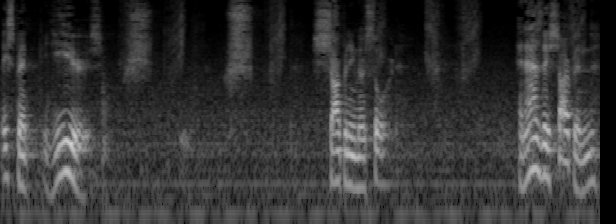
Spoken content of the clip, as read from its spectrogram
they spent years sharpening their sword. And as they sharpened,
